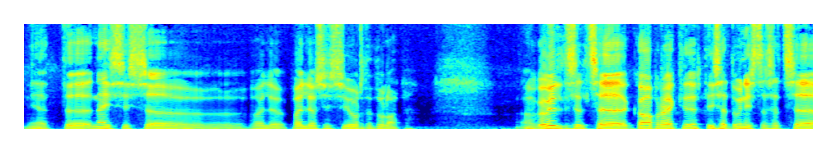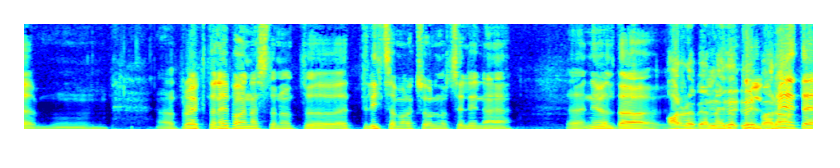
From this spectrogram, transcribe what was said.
nii et äh, näis siis äh, palju, palju siis juurde tuleb aga üldiselt see ka projektijuht ise tunnistas, et see mm, projekt on ebaõnnestunud, et lihtsam oleks olnud selline äh, nii-öelda arve peal näidata juba ära. üldmeede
